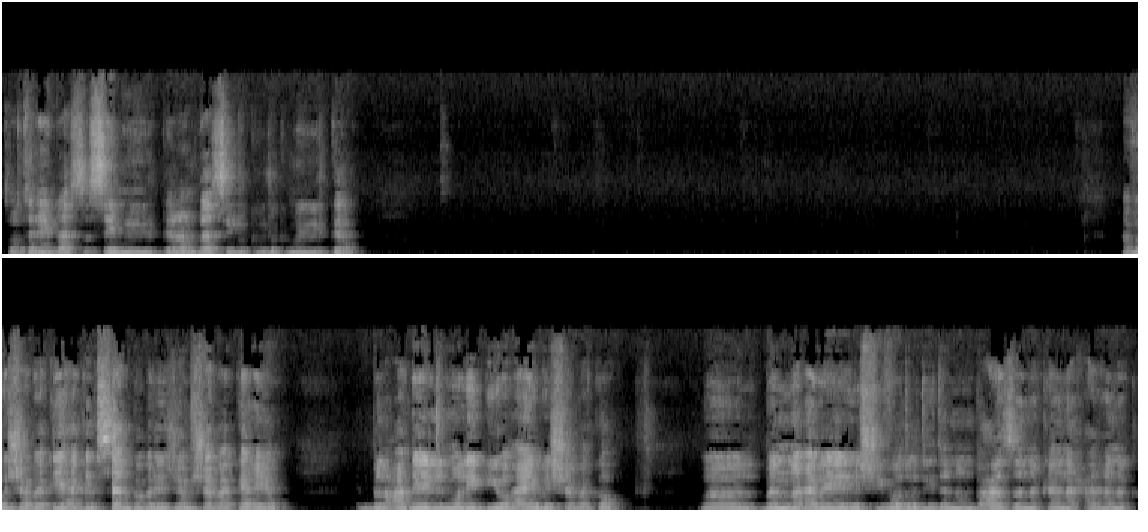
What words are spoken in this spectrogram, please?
Zaten bas se mühür kırın, bas yürük yürük mühür kırın. Ama şebekeye akıl sen böbreceğim şebekeye. بالعاده الموليجيو هاي بالشبكه آه، بن أبي شيفودو دي دنن بعزنا كان حرهنك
